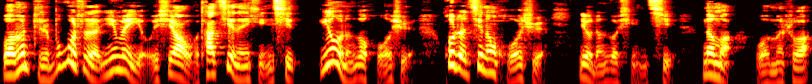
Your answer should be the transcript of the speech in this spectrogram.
我们只不过是因为有一些药物，它既能行气又能够活血，或者既能活血又能够行气。那么我们说，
